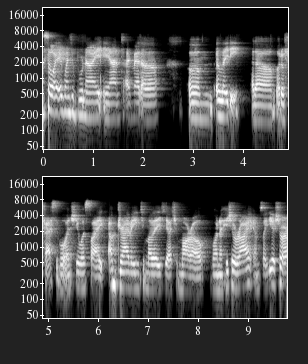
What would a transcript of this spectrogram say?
so I went to Brunei and I met a um, a lady at a at a festival, and she was like, "I'm driving to Malaysia tomorrow. Wanna hitch a ride?" I was like, "Yeah, sure."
